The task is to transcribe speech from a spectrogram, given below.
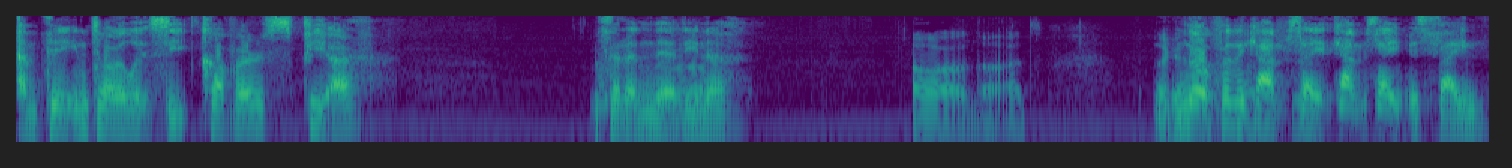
I'm taking toilet seat covers, Peter, for in the Uh, arena. Oh no, that's. I Not for the an issue. campsite. Campsite was fine,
